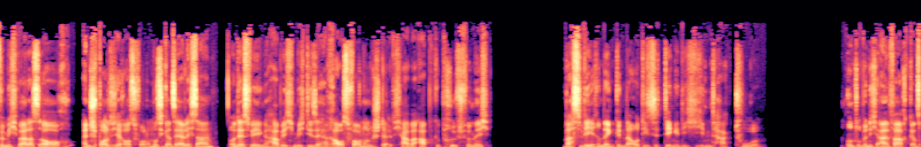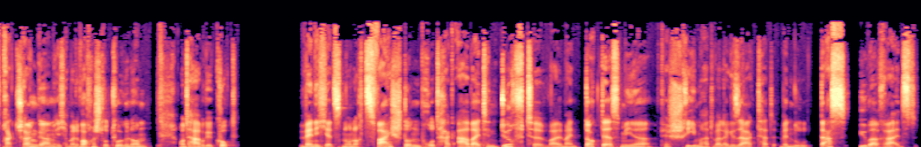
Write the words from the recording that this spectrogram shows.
Für mich war das auch eine sportliche Herausforderung, muss ich ganz ehrlich sein. Und deswegen habe ich mich diese Herausforderung gestellt. Ich habe abgeprüft für mich, was wären denn genau diese Dinge, die ich jeden Tag tue? Und so bin ich einfach ganz praktisch rangegangen. Ich habe meine Wochenstruktur genommen und habe geguckt, wenn ich jetzt nur noch zwei Stunden pro Tag arbeiten dürfte, weil mein Doktor es mir verschrieben hat, weil er gesagt hat, wenn du das überreizt,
